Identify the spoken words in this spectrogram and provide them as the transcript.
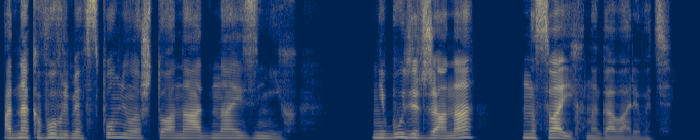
Однако вовремя вспомнила, что она одна из них. Не будет же она на своих наговаривать.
